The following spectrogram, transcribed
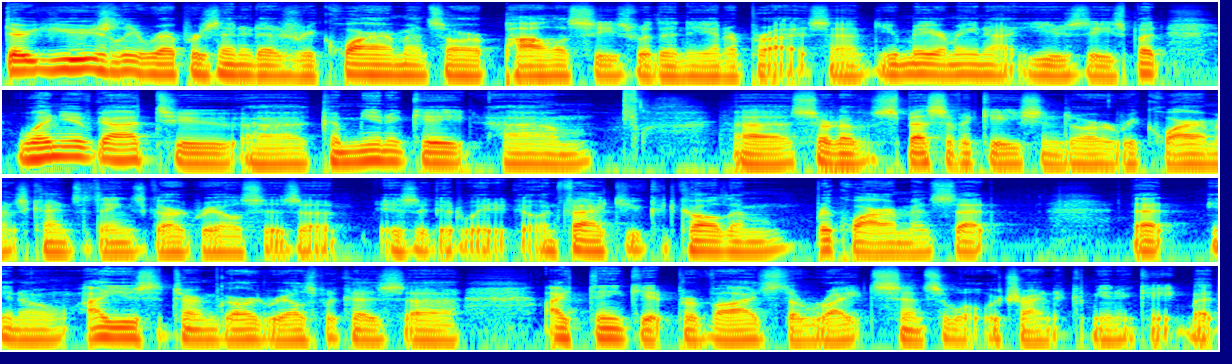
They're usually represented as requirements or policies within the enterprise. And you may or may not use these, but when you've got to uh, communicate um, uh, sort of specifications or requirements kinds of things, guardrails is a is a good way to go. In fact, you could call them requirements that that you know I use the term guardrails because uh, I think it provides the right sense of what we're trying to communicate. But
